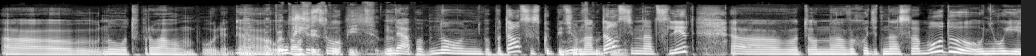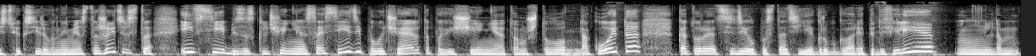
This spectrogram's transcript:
а, ну вот в правовом поле, да, ну, попытался обществу. искупить. Да, да но он не попытался искупить, ну, он искупил. отдал 17 лет, а, вот он выходит на свободу, у него есть фиксированное место жительства, и все без исключения соседи получают оповещение о том, что вот угу. такой-то, который отсидел по статье, грубо говоря, педофилия, там,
